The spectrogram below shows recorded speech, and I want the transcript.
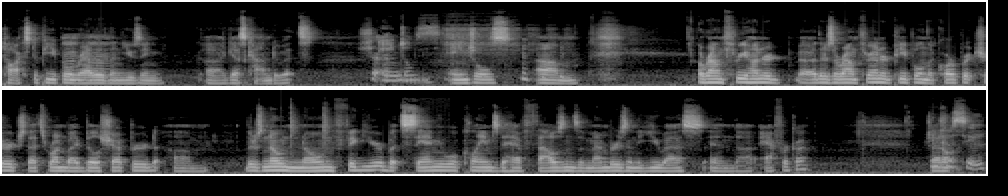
talks to people rather than using, uh, I guess, conduits, Sure. Angels. angels. Um, around 300, uh, there's around 300 people in the corporate church that's run by Bill Shepard. Um, there's no known figure, but Samuel claims to have thousands of members in the U.S. and uh, Africa. Which I don't, Interesting.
